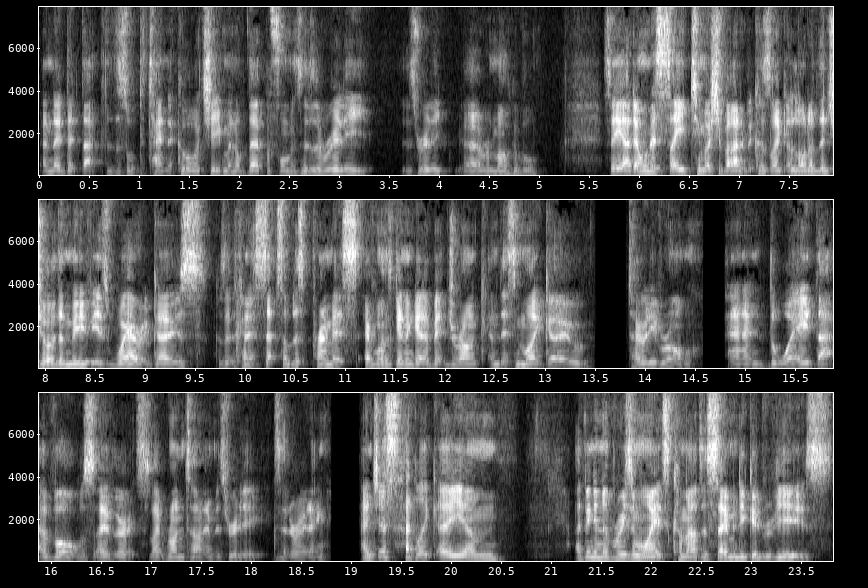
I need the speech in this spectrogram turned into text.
and they did that. The sort of technical achievement of their performances are really is really uh, remarkable. So yeah, I don't want to say too much about it because like a lot of the joy of the movie is where it goes because it kind of sets up this premise. Everyone's going to get a bit drunk and this might go totally wrong. And the way that evolves over its like runtime is really exhilarating. And just had like a um I think another reason why it's come out to so many good reviews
